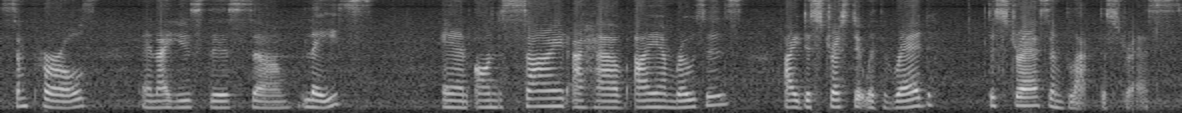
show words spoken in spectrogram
some pearls. And I use this um, lace. And on the side I have I Am Roses. I distressed it with red distress and black distress.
